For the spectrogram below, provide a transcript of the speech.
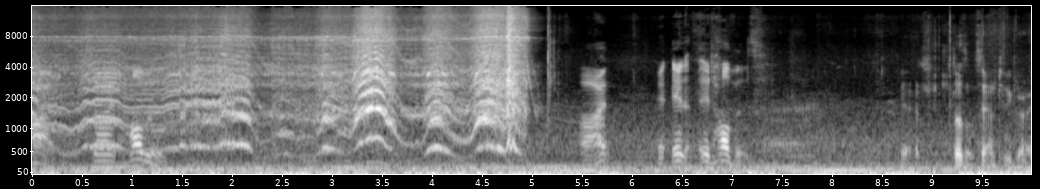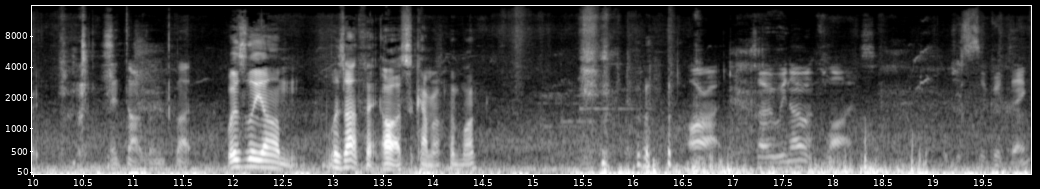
Alright, so it hovers. Alright, it, hovers. Yeah, it doesn't sound too great. It doesn't, but Where's the um? Where's that thing? Oh, that's the camera. Never mind. alright, so we know it flies, which is a good thing.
